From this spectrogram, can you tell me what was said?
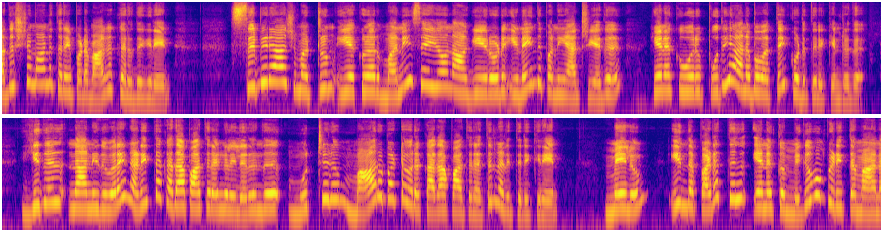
அதிர்ஷ்டமான திரைப்படமாக கருதுகிறேன். சிபிராஜ் மற்றும் இயக்குனர் மணி சேயோன் ஆகியோரோடு இணைந்து பணியாற்றியது எனக்கு ஒரு புதிய அனுபவத்தை கொடுத்திருக்கின்றது. இதில் நான் இதுவரை நடித்த கதாபாத்திரங்களிலிருந்து முற்றிலும் மாறுபட்ட ஒரு கதாபாத்திரத்தில் நடித்திருக்கிறேன். மேலும் இந்த படத்தில் எனக்கு மிகவும் பிடித்தமான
